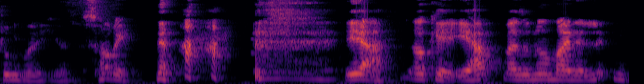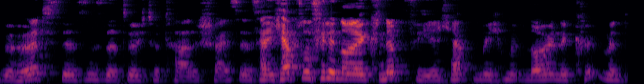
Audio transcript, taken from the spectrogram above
Stumm würde ich hören. Sorry. ja, okay. Ihr habt also nur meine Lippen gehört. Das ist natürlich totale Scheiße. Ich habe so viele neue Knöpfe hier. Ich habe mich mit neuen Equipment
